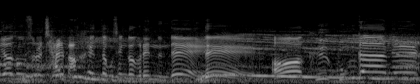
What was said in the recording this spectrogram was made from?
비아 선수를 잘 마크했다고 생각을 했는데 네. 아 그 공간을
